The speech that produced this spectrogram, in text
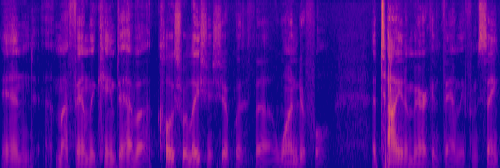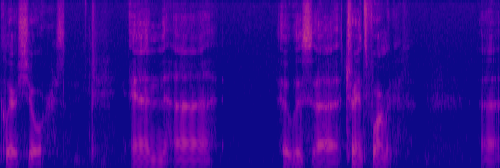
And my family came to have a close relationship with a wonderful Italian American family from St. Clair Shores. And uh, it was uh, transformative. Um,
